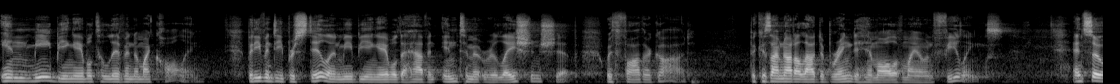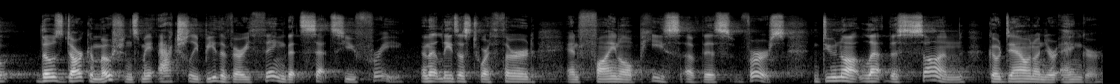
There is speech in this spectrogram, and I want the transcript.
in me being able to live into my calling. But even deeper still, in me being able to have an intimate relationship with Father God, because I'm not allowed to bring to Him all of my own feelings. And so those dark emotions may actually be the very thing that sets you free. And that leads us to our third and final piece of this verse. Do not let the sun go down on your anger.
